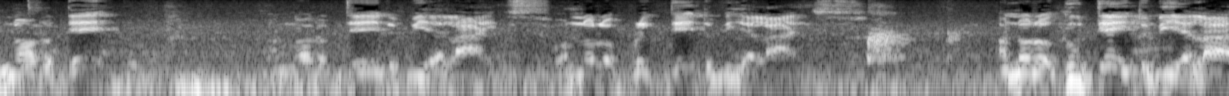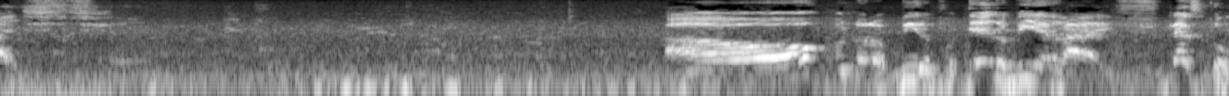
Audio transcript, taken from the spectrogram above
Another day. Another day to be alive. Another great day to be alive. Another good day to be alive. Oh, another beautiful day to be alive. Let's go.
